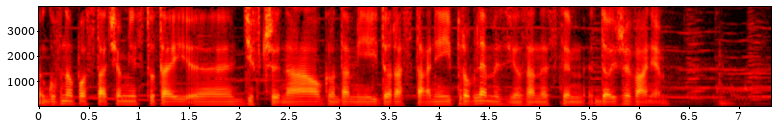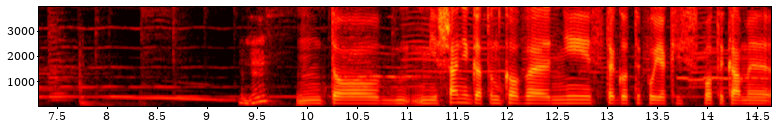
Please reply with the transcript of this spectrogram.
główną postacią jest tutaj e, dziewczyna, oglądamy jej dorastanie i problemy związane z tym dojrzewaniem. Mhm. Mm, To mieszanie gatunkowe nie jest tego typu, jaki spotykamy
